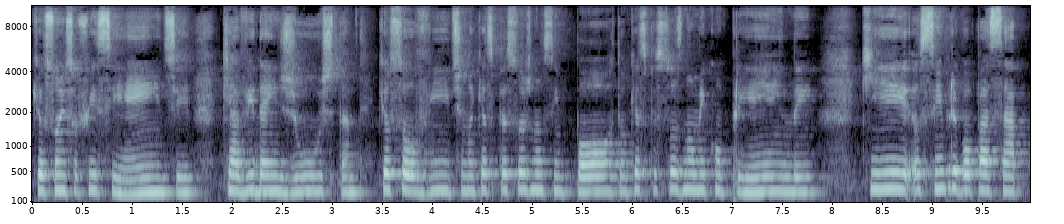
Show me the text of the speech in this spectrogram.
que eu sou insuficiente, que a vida é injusta, que eu sou vítima, que as pessoas não se importam, que as pessoas não me compreendem, que eu sempre vou passar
